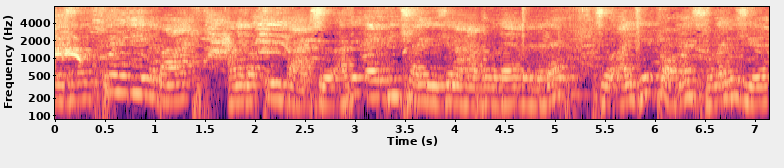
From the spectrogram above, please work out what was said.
There's about 30 in the back, and I got three bags. So I think every child is going to have one of them in. So I did promise, when I was here,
